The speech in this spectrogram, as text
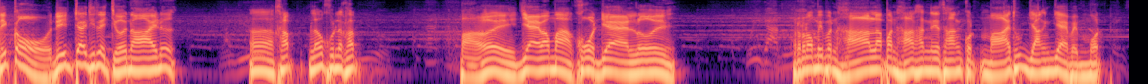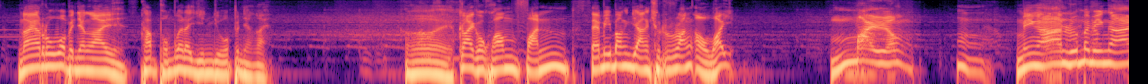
นิโก้ดีใจที่ได้เจอนายเนอะเออครับ แล้วคุณล่ะครับป่าเอ้ยแย่มากๆโคตรแย่เลย เรามีปัญหาและปัญหาทางในทางกฎหมายทุกอย่างแย่ไปหมดนายรู้ว่าเป็นยังไง ครับผมก็ได้ยินอยู่ว่าเป็นยังไงเอ้ยใกล้กับความฝัน แต่มีบางอย่างฉุดรั้งเอาไว้ ไม่หรอกมีงานหรือไม่มีงาน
